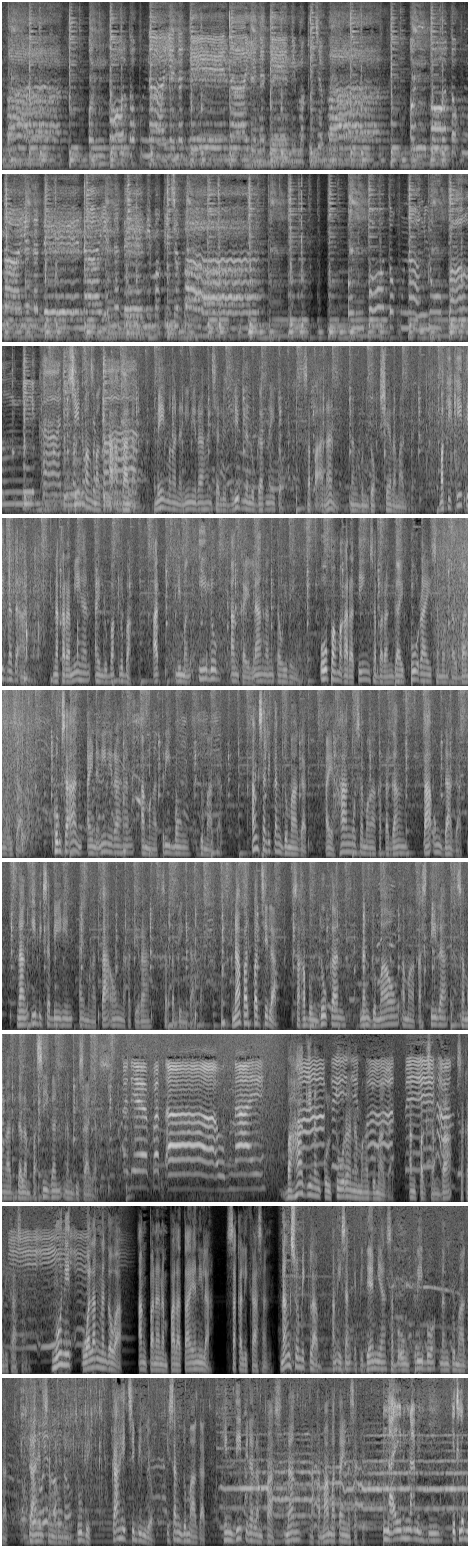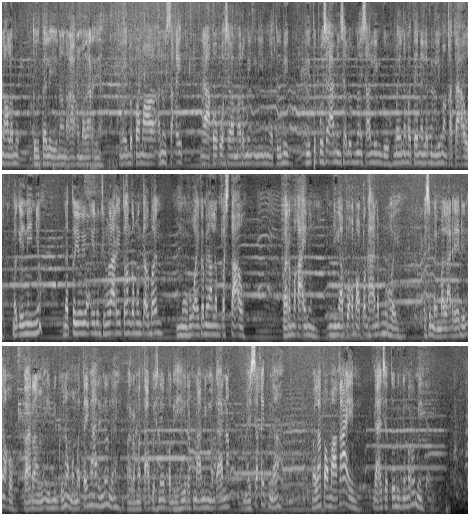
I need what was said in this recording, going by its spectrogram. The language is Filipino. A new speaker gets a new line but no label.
dapat On potok na yan na din Na yan na din ni makijabat On potok na yan na din Na yan na din ni makijabat On potok ng lupang nilikha ni
Sino mag-aakala may mga naninirahan sa liblib na lugar na ito sa paanan ng bundok Sierra Madre? Makikitid na daan na karamihan ay lubak-lubak at limang ilog ang kailangang tawirin upang makarating sa barangay Puray sa Montalban, Rizal, kung saan ay naninirahan ang mga tribong dumagat. Ang salitang dumagat ay hango sa mga katagang taong dagat na ang ibig sabihin ay mga taong nakatira sa tabing dagat. Napadpad sila sa kabundukan ng dumaong ang mga Kastila sa mga dalampasigan ng Visayas.
Dapat ah, ugnay.
Bahagi ng kultura ng mga dumagat ang pagsamba sa kalikasan. Ngunit walang nagawa ang pananampalataya nila sa kalikasan. Nang sumiklab ang isang epidemya sa buong tribo ng dumagat dahil sa maruming tubig, kahit sibilyo, isang dumagat, hindi pinalampas ng nakamamatay na sakit.
Naiinom namin mm, itlog ng lamok. Totally, yun ang nakakamalarya. Yung iba pang mga ano, sakit, nakakukuha sa maruming iniinom na tubig. Dito po sa amin, sa loob ng isang linggo, may namatay na labing limang katao. Mag-Il Nino, natuyo yung ilog simula rito hanggang Muntalban. Umuhukay kami ng lampas tao para makainom. Hindi nga po ako makapaghanap buhay. Kasi may malaria din ako. Parang ibig ko nang mamatay nga rin noon eh. Para matapos na yung paghihirap naming mag-anak. May sakit na. Wala pang makain dahil sa tubig na marumi.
